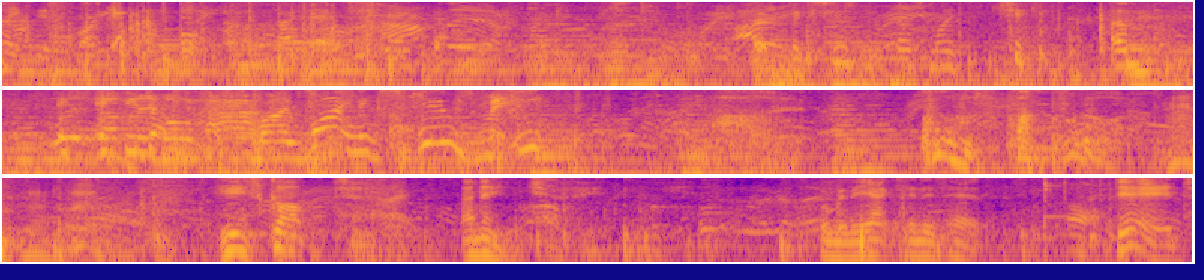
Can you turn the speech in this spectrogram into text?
take this one. Uh, excuse me, that's my chicken. Um, if, if you don't, that's my wine. Excuse me. He's got an injury. I mean, the axe in his head. Dead?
